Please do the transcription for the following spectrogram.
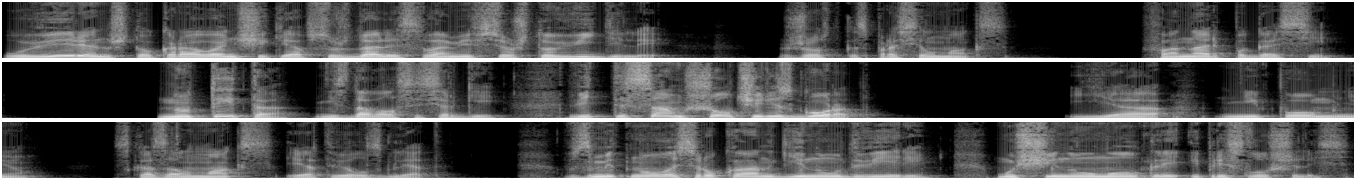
«Уверен, что караванщики обсуждали с вами все, что видели», — жестко спросил Макс. «Фонарь погаси». «Но ты-то», — не сдавался Сергей, — «ведь ты сам шел через город». «Я не помню», — сказал Макс и отвел взгляд. Взметнулась рука Ангина у двери. Мужчины умолкли и прислушались.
